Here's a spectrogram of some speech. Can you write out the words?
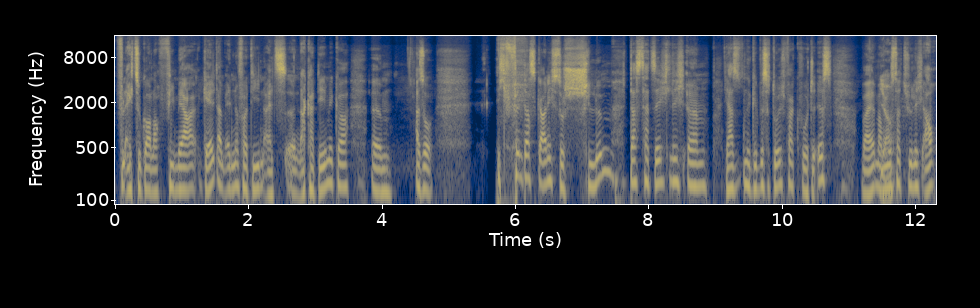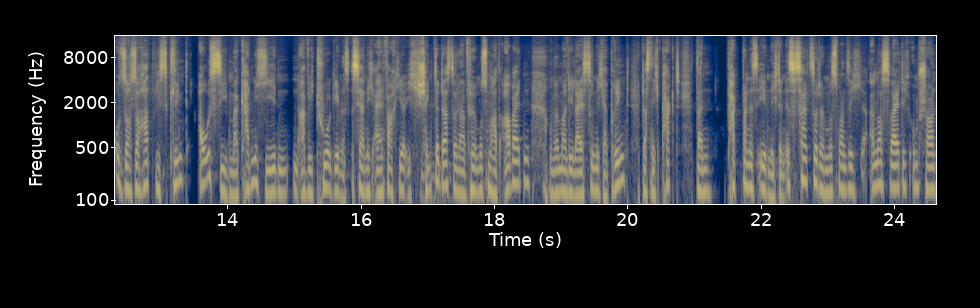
vielleicht sogar noch viel mehr Geld am Ende verdienen als äh, ein Akademiker. Ähm, also ich finde das gar nicht so schlimm, dass tatsächlich ähm, ja so eine gewisse Durchfallquote ist, weil man Ja. muss natürlich auch, und so, so hart wie es klingt, aussieben. Man kann nicht jedem ein Abitur geben. Das ist ja nicht einfach hier, ich schenke dir das, sondern dafür muss man hart arbeiten. Und wenn man die Leistung nicht erbringt, das nicht packt, dann packt man es eben nicht. Dann ist es halt so, dann muss man sich andersweitig umschauen.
